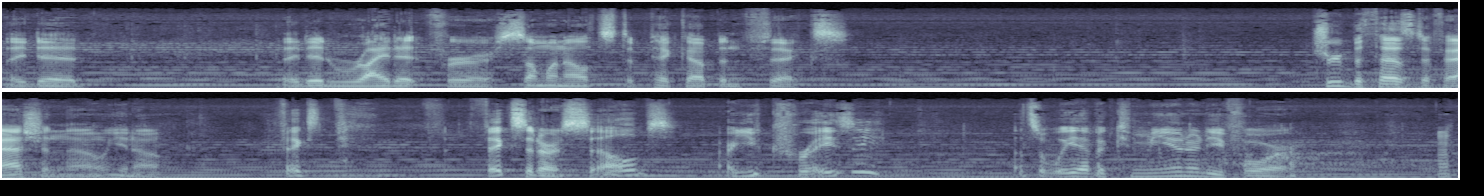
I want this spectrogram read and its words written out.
They did. They did write it for someone else to pick up and fix. True Bethesda fashion, though, you know. Fix, fix it ourselves? Are you crazy? That's what we have a community for.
